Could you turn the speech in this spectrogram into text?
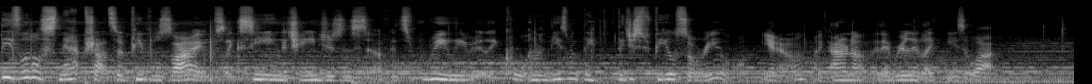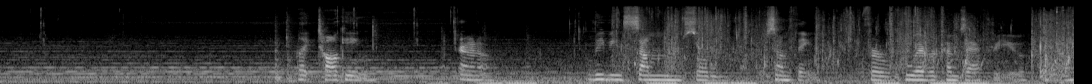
these little snapshots of people's lives, like seeing the changes and stuff, it's really, really cool. And these ones, they, they just feel so real, you know? Like, I don't know, they really like these a lot. Like talking, I don't know, leaving some sort of something for whoever comes after you. You know,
